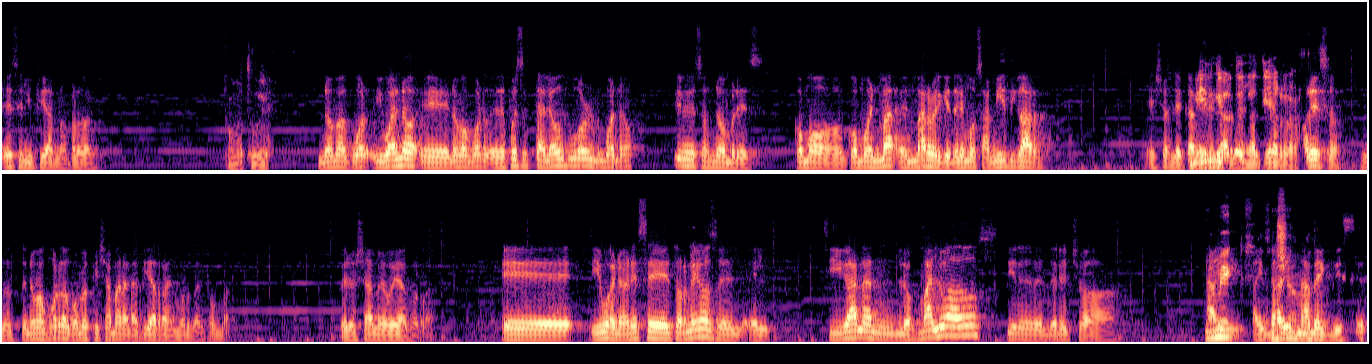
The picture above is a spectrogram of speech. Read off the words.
es el infierno, perdón. ¿Cómo estuve? No me acuerdo, igual no, eh, no me acuerdo. Después está el Outworld, bueno, tienen esos nombres. Como, como en, Ma- en Marvel que tenemos a Midgard. Ellos le cambian. el Midgard es la Tierra. Por eso, no, no me acuerdo cómo es que llaman a la Tierra en Mortal Kombat. Pero ya me voy a acordar. Eh, y bueno, en ese torneo, el- el- si ganan los malvados, tienen el derecho a, Namek, a invadir llama. Namek, dice.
